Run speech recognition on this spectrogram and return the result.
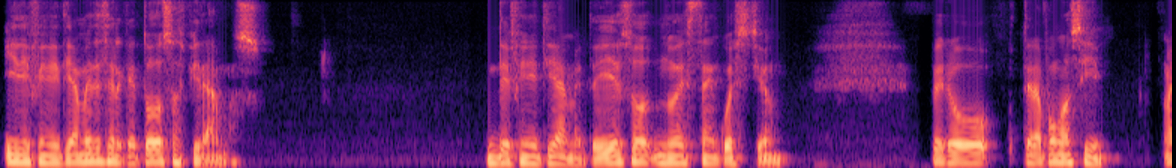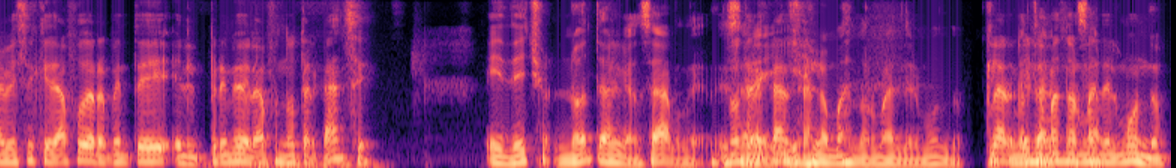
Y definitivamente es el que todos aspiramos. Definitivamente. Y eso no está en cuestión. Pero te la pongo así. Hay veces que DAFO de repente el premio de DAFO no te alcance. Y de hecho, no te va a alcanzar. o No te alcanza. Y es lo más normal del mundo. Claro, No es lo más normal del mundo.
